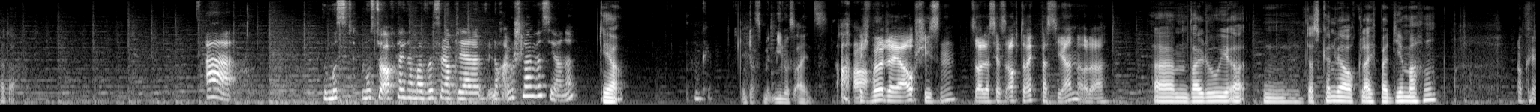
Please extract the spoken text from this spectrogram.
Hat er. Ah. Du musst, musst du auch gleich nochmal würfeln, ob der noch angeschlagen ist? Ja, ne? Ja. Und das mit minus 1. ich würde ja auch schießen. Soll das jetzt auch direkt passieren, oder? Ähm, weil du ja. mh, Das können wir auch gleich bei dir machen. Okay.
